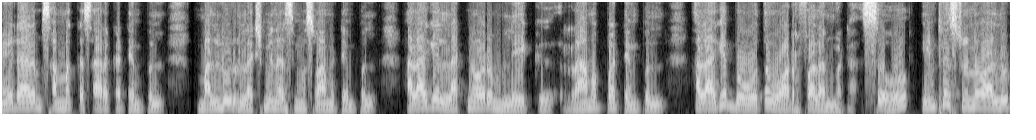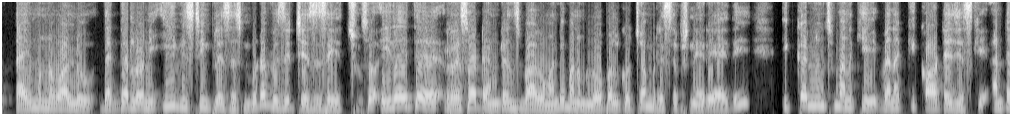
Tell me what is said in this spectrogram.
మేడారం సమ్మక్క సారక్క టెంపుల్ మల్లూరు లక్ష్మీ నరసింహస్వామి టెంపుల్ అలాగే లక్నవరం లేక్ రామప్ప టెంపుల్ అలాగే బోగోత వాటర్ ఫాల్ అన్నమాట. సో ఇంట్రెస్ట్ ఉన్న వాళ్ళు టైం ఉన్న వాళ్ళు దగ్గరలోని ఈ విజిటింగ్ ప్లేసెస్ని కూడా విజిట్ చేసేసేయచ్చు. సో ఇదైతే రిసార్ట్ ఎంట్రన్స్ భాగం అండి. మనం లోపలికి వచ్చాం రిసెప్షన్ ఏరియా ఇది. ఇక్కడ నుంచి మనకి వెనక్కి కాటేజెస్కి అంటే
